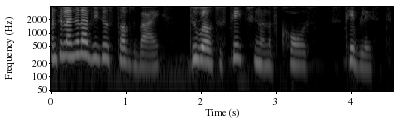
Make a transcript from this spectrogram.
Until another video stops by, do well to stay tuned and of course, stay blessed.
